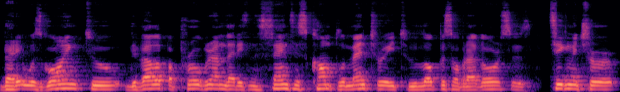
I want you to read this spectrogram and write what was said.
that it was going to develop a program that in a sense, is complementary to Lopez Obrador's signature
